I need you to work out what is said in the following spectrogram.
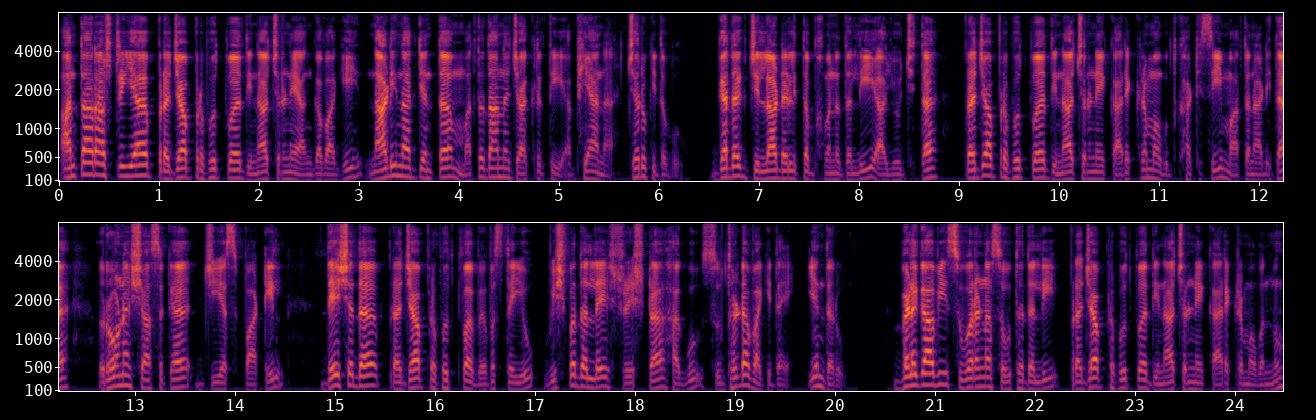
ಅಂತಾರಾಷ್ಟ್ರೀಯ ಪ್ರಜಾಪ್ರಭುತ್ವ ದಿನಾಚರಣೆ ಅಂಗವಾಗಿ ನಾಡಿನಾದ್ಯಂತ ಮತದಾನ ಜಾಗೃತಿ ಅಭಿಯಾನ ಜರುಗಿದವು. ಗದಗ್ ಜಿಲ್ಲಾಡಳಿತ ಭವನದಲ್ಲಿ ಆಯೋಜಿತ ಪ್ರಜಾಪ್ರಭುತ್ವ ದಿನಾಚರಣೆ ಕಾರ್ಯಕ್ರಮ ಉದ್ಘಾಟಿಸಿ ಮಾತನಾಡಿದ ರೋಣ ಶಾಸಕ ಜಿಎಸ್ ಪಾಟೀಲ್, ದೇಶದ ಪ್ರಜಾಪ್ರಭುತ್ವ ವ್ಯವಸ್ಥೆಯು ವಿಶ್ವದಲ್ಲೇ ಶ್ರೇಷ್ಠ ಹಾಗೂ ಸುದೃಢವಾಗಿದೆ ಎಂದರು. ಬೆಳಗಾವಿ ಸುವರ್ಣಸೌಧದಲ್ಲಿ ಪ್ರಜಾಪ್ರಭುತ್ವ ದಿನಾಚರಣೆ ಕಾರ್ಯಕ್ರಮವನ್ನು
